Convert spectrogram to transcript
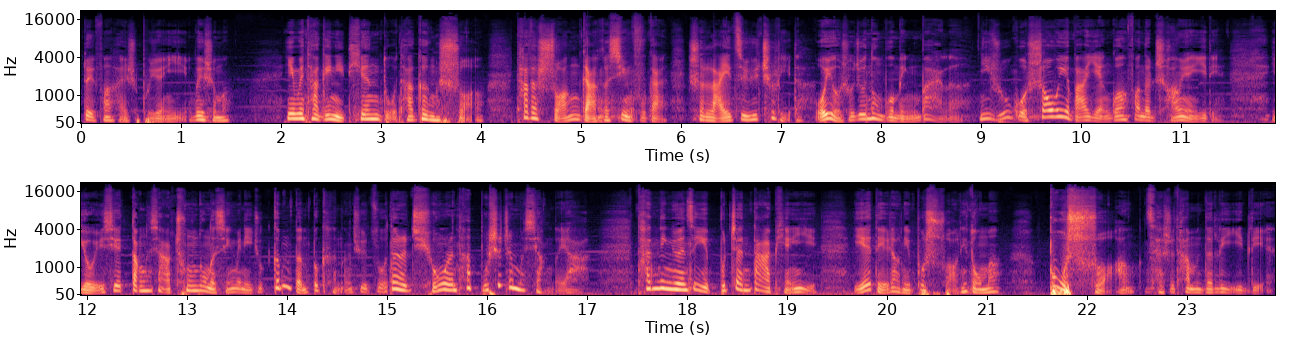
对方还是不愿意。为什么？因为他给你添堵，他更爽，他的爽感和幸福感是来自于这里的。我有时候就弄不明白了，你如果稍微把眼光放得长远一点，有一些当下冲动的行为，你就根本不可能去做。但是穷人他不是这么想的呀，他宁愿自己不占大便宜，也得让你不爽，你懂吗？不爽才是他们的利益点，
